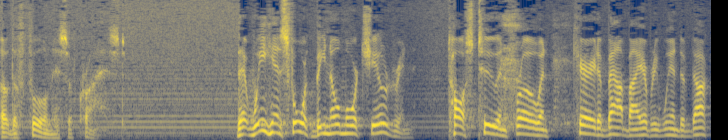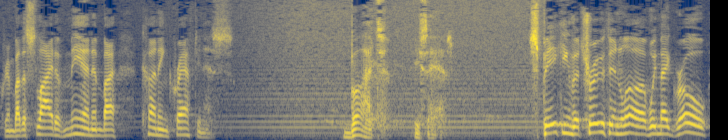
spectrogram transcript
of the fullness of Christ. That we henceforth be no more children, tossed to and fro and carried about by every wind of doctrine, by the sleight of men and by cunning craftiness. But, he says, speaking the truth in love, we may grow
